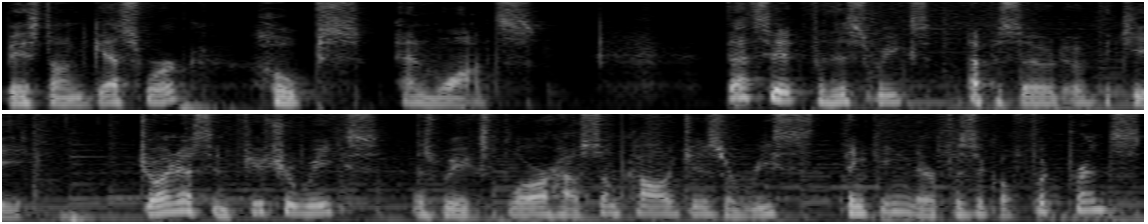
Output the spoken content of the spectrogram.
based on guesswork, hopes, and wants. That's it for this week's episode of The Key. Join us in future weeks as we explore how some colleges are rethinking their physical footprints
